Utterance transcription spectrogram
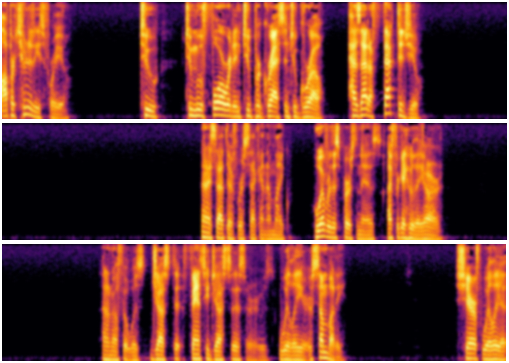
opportunities for you to to move forward and to progress and to grow? Has that affected you? And I sat there for a second. I'm like, whoever this person is, I forget who they are. I don't know if it was Justice, Fancy Justice, or it was Willie or somebody. Sheriff Willie.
